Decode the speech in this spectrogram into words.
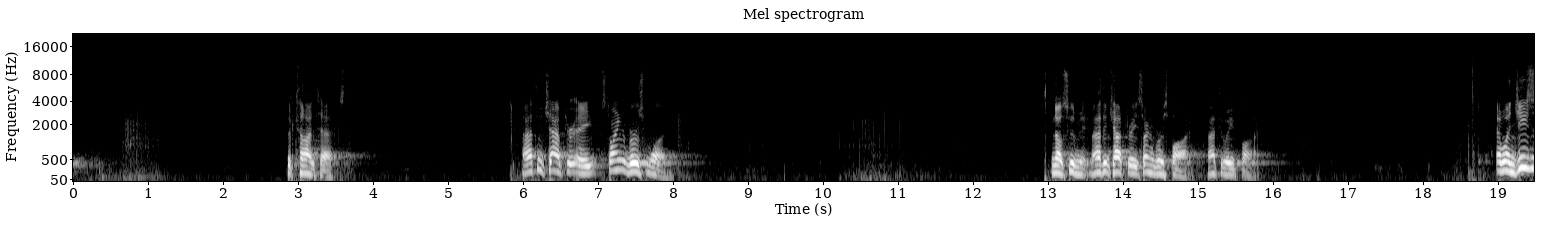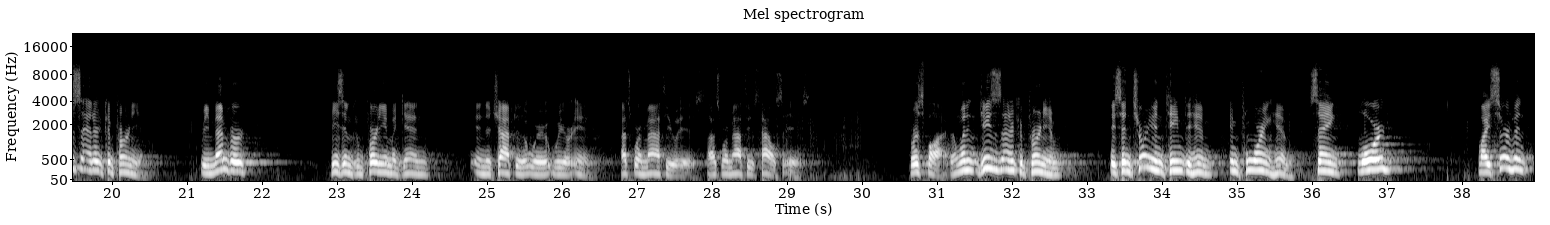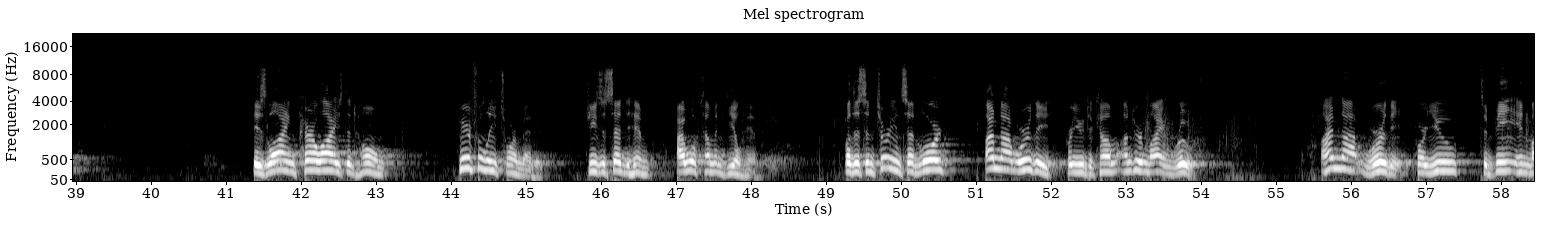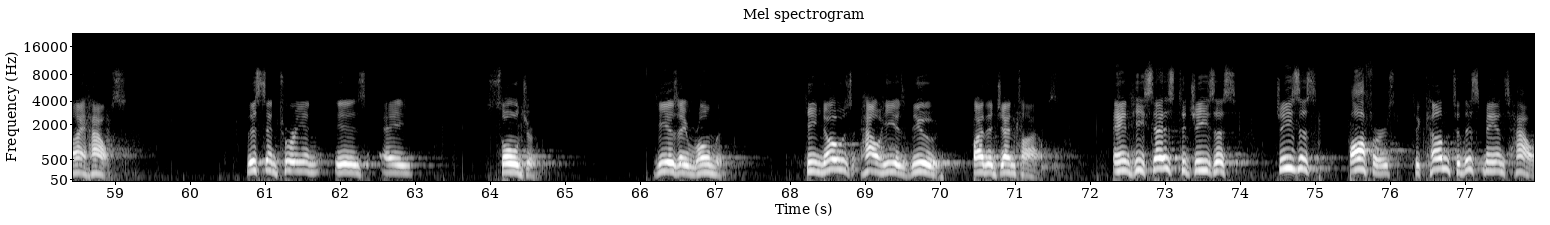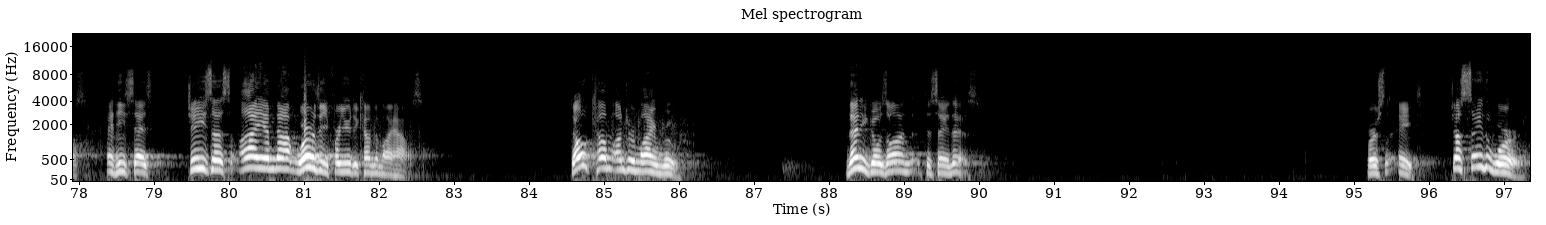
the context. Matthew chapter 8, starting at verse 1. No, excuse me. Matthew chapter 8, starting verse 5. Matthew 8, 5. And when Jesus entered Capernaum, remember, he's in Capernaum again in the chapter that we're, we are in. That's where Matthew is. That's where Matthew's house is. Verse 5 And when Jesus entered Capernaum, a centurion came to him, imploring him, saying, Lord, my servant is lying paralyzed at home, fearfully tormented. Jesus said to him, I will come and heal him. But the centurion said, Lord, I'm not worthy for you to come under my roof. I'm not worthy for you to be in my house. This centurion is a soldier, he is a Roman. He knows how he is viewed by the Gentiles. And he says to Jesus, Jesus offers to come to this man's house, and he says, Jesus, I am not worthy for you to come to my house. Don't come under my roof. Then he goes on to say this Verse 8 Just say the word,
